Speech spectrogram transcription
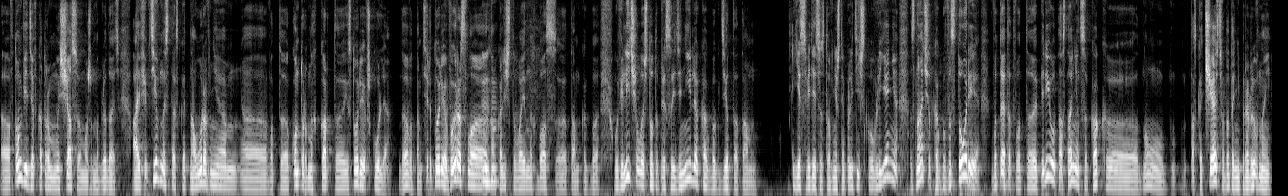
э, в том виде, в котором мы сейчас ее можем наблюдать, а эффективность, так сказать, на уровне э, вот контурных карт истории в школе. Да, вот там территория выросла, угу. там количество военных баз там как бы увеличилось, что-то присоединили, как бы где-то где-то там есть свидетельство внешнеполитического влияния, значит, как бы в истории вот этот вот э, период останется как, э, ну, так сказать, часть вот этой непрерывной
